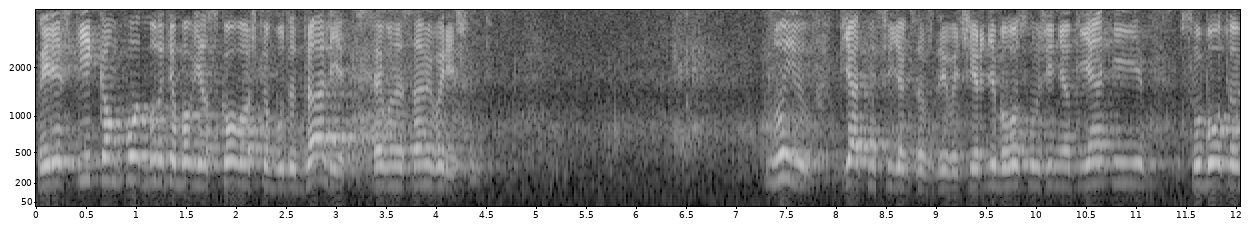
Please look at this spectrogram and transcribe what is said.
Пиріжки, компот будуть обов'язково, що буде далі, хай вони самі вирішують. Ну і в п'ятницю, як завжди, вечірнє богослужіння о 5, в суботу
